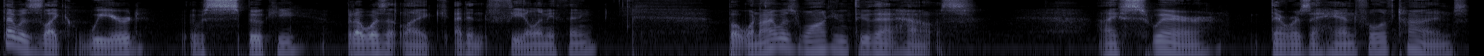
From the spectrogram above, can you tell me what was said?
That was like weird. It was spooky, but I wasn't like, I didn't feel anything. But when I was walking through that house, I swear there was a handful of times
